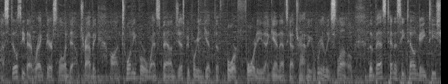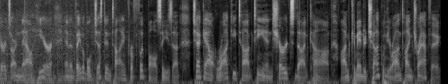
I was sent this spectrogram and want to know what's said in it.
I still see that wreck there slowing down traffic on 24 westbound just before you get to 440. Again, that's got traffic really slow. The best Tennessee tailgate t shirts are now here and available just in time for football season. Check out RockyTopTNShirts.com. I'm Commander Chuck with your on time traffic.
